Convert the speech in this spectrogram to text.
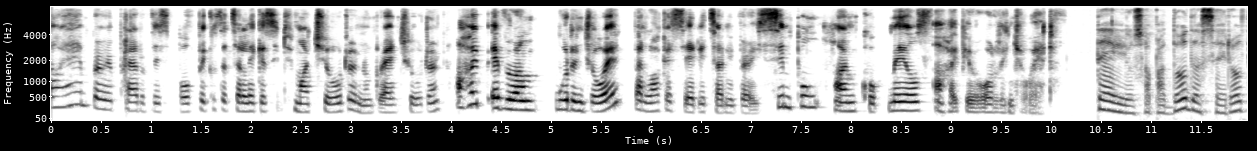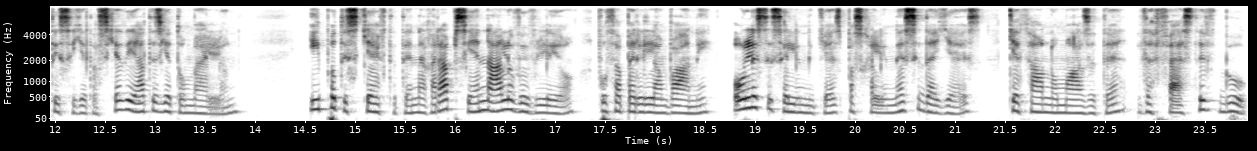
I am very proud of this book because it's a legacy to my children and grandchildren. I hope everyone would enjoy it, but like I said, it's only very simple, home cooked meals. I hope you all enjoy it. Τέλος, απαντώντας σε ερώτηση για τα σχέδιά της για το μέλλον, είπε ότι σκέφτεται να γράψει ένα άλλο βιβλίο που θα περιλαμβάνει όλες τις ελληνικές πασχαλινές συνταγές και θα ονομάζεται The Festive Book.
